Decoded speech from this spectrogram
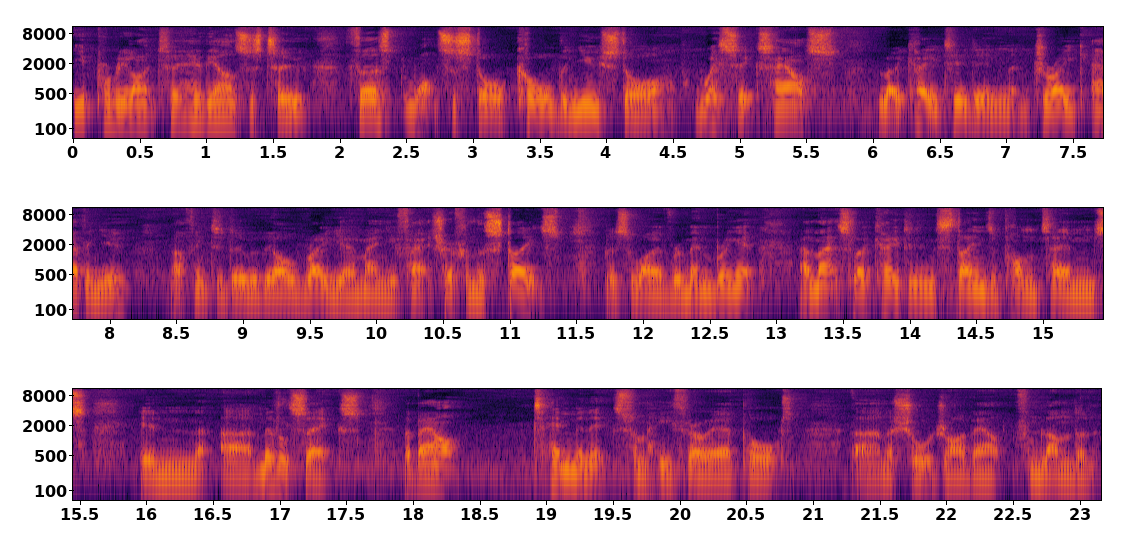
you'd probably like to hear the answers to. First, what's the store called? The new store, Wessex House, located in Drake Avenue. Nothing to do with the old radio manufacturer from the States, but it's a way of remembering it. And that's located in Staines upon Thames in uh, Middlesex, about 10 minutes from Heathrow Airport uh, and a short drive out from London.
